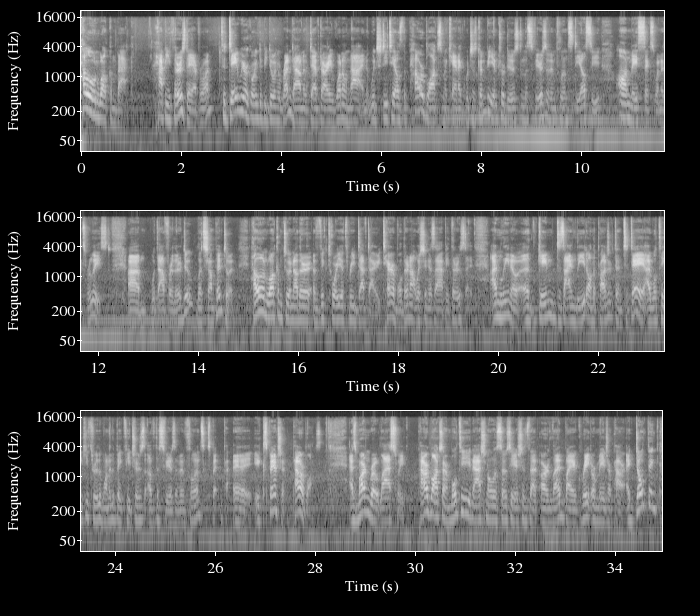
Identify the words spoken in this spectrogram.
Hello and welcome back. Happy Thursday, everyone. Today we are going to be doing a rundown of Dev Diary 109, which details the Power Blocks mechanic, which is going to be introduced in the Spheres of Influence DLC on May 6 when it's released. Um, without further ado, let's jump into it. Hello and welcome to another Victoria 3 Dev Diary. Terrible, they're not wishing us a happy Thursday. I'm Lino, a game design lead on the project, and today I will take you through one of the big features of the Spheres of Influence exp uh, expansion, Power Blocks. As Martin wrote last week, Power blocks are multinational associations that are led by a great or major power. I don't think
